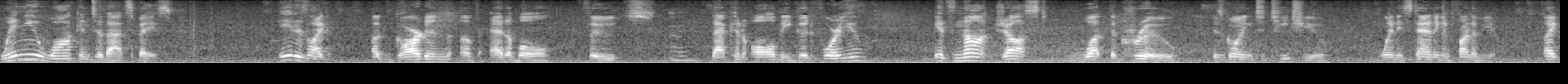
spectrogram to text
When you walk into that space, it is like a garden of edible foods mm. that can all be good for you. It's not just what the crew is going to teach you when he's standing in front of you. Like,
